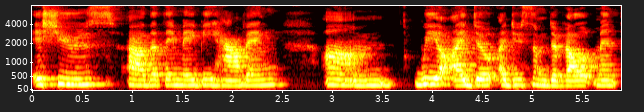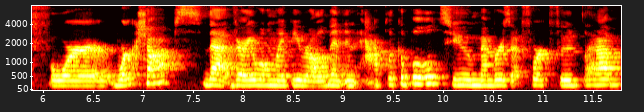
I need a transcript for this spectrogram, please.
issues uh, that they may be having. Um, we I do I do some development for workshops that very well might be relevant and applicable to members at Fork Food Lab.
